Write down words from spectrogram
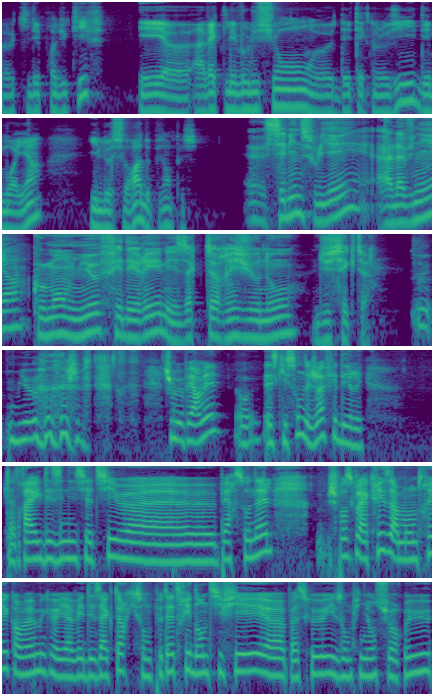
euh, qu'il est productif. Et avec l'évolution des technologies, des moyens, il le sera de plus en plus. Céline Soulier, à l'avenir, comment mieux fédérer les acteurs régionaux du secteur? Mieux, je me permets, est-ce qu'ils sont déjà fédérés? Peut-être avec des initiatives euh, personnelles. Je pense que la crise a montré quand même qu'il y avait des acteurs qui sont peut-être identifiés euh, parce qu'ils ont pignon sur rue,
